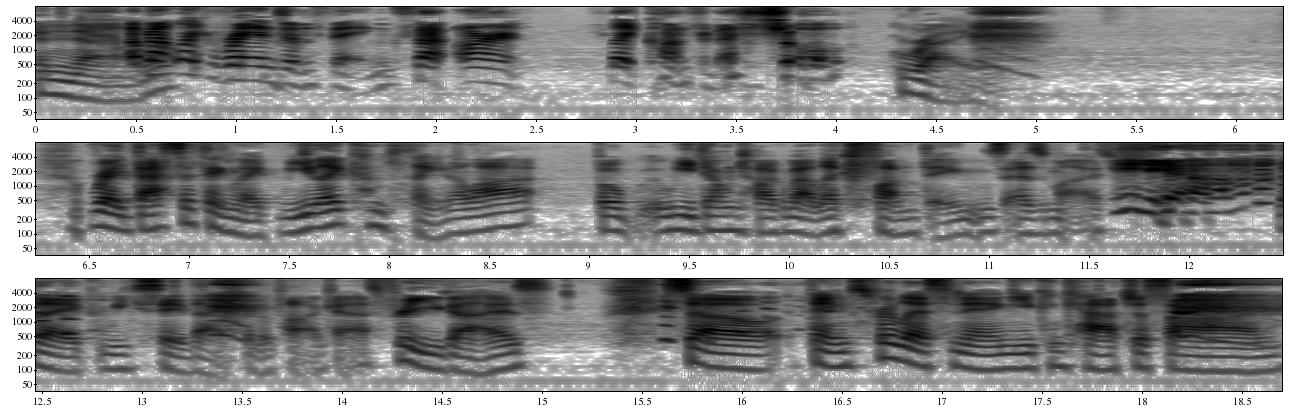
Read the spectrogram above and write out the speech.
no. about like random things that aren't like confidential. Right. Right, that's the thing. Like we like complain a lot, but we don't talk about like fun things as much. Yeah. like we save that for the podcast for you guys. So thanks for listening. You can catch us on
